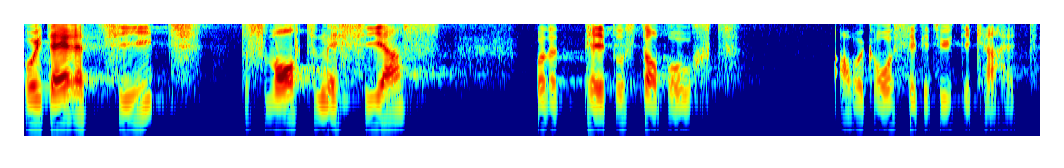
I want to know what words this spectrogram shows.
wo in dieser Zeit das Wort Messias, das der Petrus da braucht, auch eine große Bedeutung hat.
